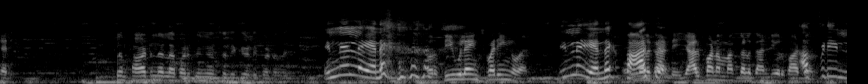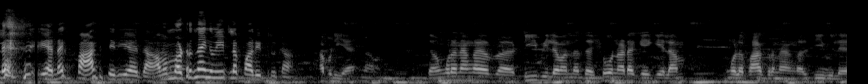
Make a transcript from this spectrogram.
சரி. இல்லை பாட்டு நல்லா படிப்பீங்கன்னு சொல்லி கேள்விப்பட்டது. இல்லை இல்லை எனக்கு ஒரு ஃபியூ லைன்ஸ் படிங்க வேன் இல்லை எனக்கு பாட்டு யாழ்ப்பாணம் மக்களுக்காண்டி ஒரு பாட்டு. அப்படி இல்லை. எனக்கு பாட்டு தெரியாது. அவன் மட்டும்தான் எங்கள் வீட்டில் பாடிட்டு இருக்கான். அப்படியா? உங்களை நாங்கள் டிவியில் வந்து அந்த ஷோ நடக்கலாம் உங்களை பார்க்குறோம் நாங்கள் டிவியில்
